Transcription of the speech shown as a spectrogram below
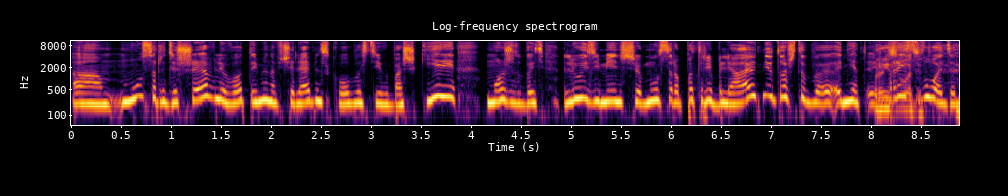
э, мусор дешевле вот именно в Челябинской области и в Башкирии. Может быть, люди меньше мусора потребляют, не то чтобы... Э, нет, производят.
